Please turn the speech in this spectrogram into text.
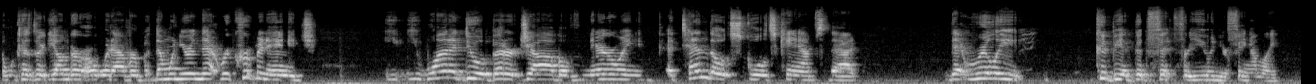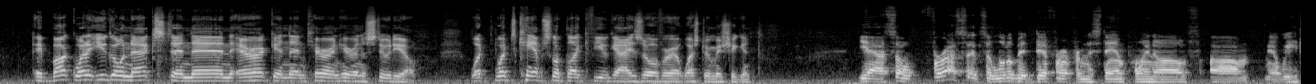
because they're younger or whatever. But then when you're in that recruitment age, you, you want to do a better job of narrowing attend those schools camps that that really could be a good fit for you and your family. Hey Buck, why don't you go next, and then Eric, and then Karen here in the studio. What what's camps look like for you guys over at Western Michigan? Yeah, so for us, it's a little bit different from the standpoint of, um, you know, we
